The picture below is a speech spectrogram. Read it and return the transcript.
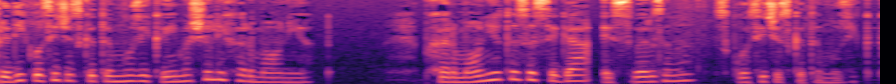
Преди класическата музика имаше ли хармонията? Хармонията за сега е свързана с класическата музика.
